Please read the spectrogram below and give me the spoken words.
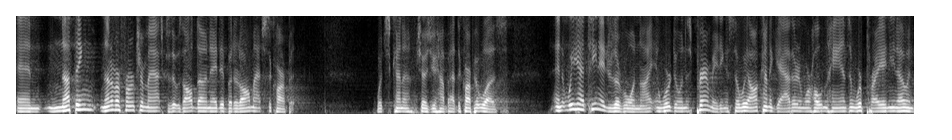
And nothing, none of our furniture matched because it was all donated, but it all matched the carpet, which kind of shows you how bad the carpet was. And we had teenagers over one night, and we're doing this prayer meeting, and so we all kind of gathered and we're holding hands and we're praying, you know. And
